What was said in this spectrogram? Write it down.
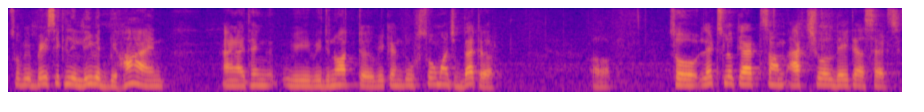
So we basically leave it behind, and I think we, we do not, uh, we can do so much better. Uh, so let's look at some actual data sets.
